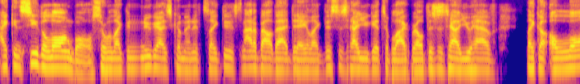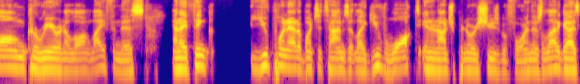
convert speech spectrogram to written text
I can see the long ball. So when like the new guys come in, it's like, dude, it's not about that day. Like this is how you get to black belt. This is how you have like a, a long career and a long life in this. And I think you point out a bunch of times that like you've walked in an entrepreneur's shoes before and there's a lot of guys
